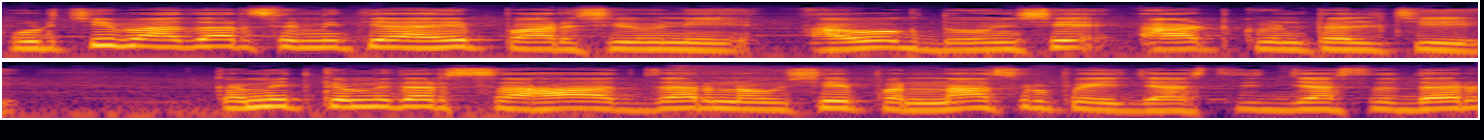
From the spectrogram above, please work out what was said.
पुढची बाजार समिती आहे पारशिवनी आवक दोनशे आठ क्विंटलची. कमीत कमी दर सहा हजार नऊशे पन्नास रुपये जास्तीत जास्त दर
